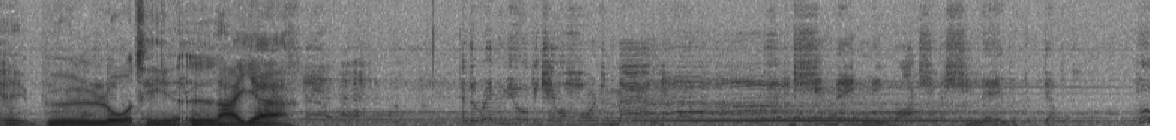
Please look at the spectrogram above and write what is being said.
a bloody liar. And the red mule became a horned man. And she made me watch as she lay with the devil. Who?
